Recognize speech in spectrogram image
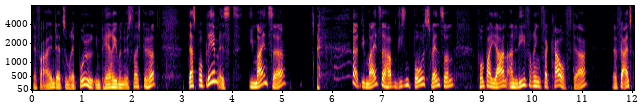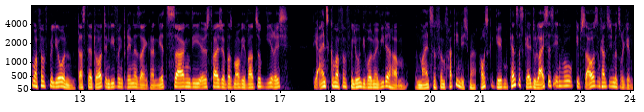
der Verein, der zum Red Bull Imperium in Österreich gehört. Das Problem ist, die Mainzer, die Mainzer haben diesen Bo Svensson vor ein paar Jahren an Liefering verkauft, ja, äh, für 1,5 Millionen, dass der dort in Liefering Trainer sein kann. Jetzt sagen die Österreicher, pass mal auf, ihr wart so gierig, die 1,5 Millionen, die wollen wir wieder haben. Und Mainz 05 hat die nicht mehr ausgegeben. Kennst das Geld, du leistest irgendwo, gibst es aus und kannst nicht mehr zurückgeben.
